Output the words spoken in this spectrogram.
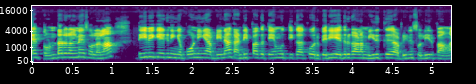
ஏன் தொண்டர்கள்னே சொல்லலாம். டிவிகேக்கு நீங்கள் போனீங்க அப்படின்னா கண்டிப்பாக தேமுதிகக்கு ஒரு பெரிய எதிர்காலம் இருக்குது அப்படின்னு சொல்லியிருப்பாங்க.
